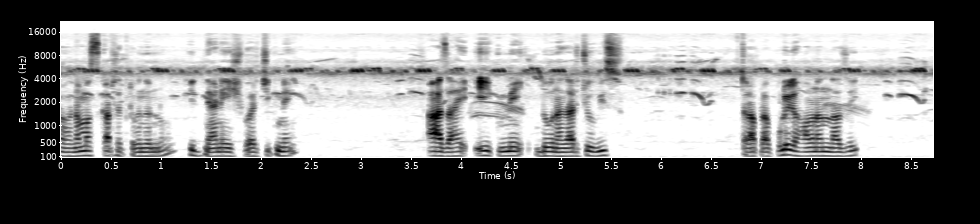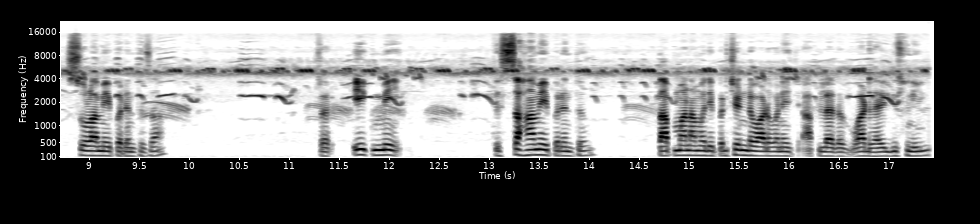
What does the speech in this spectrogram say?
नमस्कार शेतकरी मी ज्ञानेश्वर चिकणे आज आहे एक मे दोन हजार चोवीस. तर आपला पुढील हवामान अंदाज आहे सोळा मेपर्यंतचा तर एक मे ते सहा मेपर्यंत तापमानामध्ये प्रचंड वाढ होण्याची आपल्याला वाढ झालेली दिसून येईल.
